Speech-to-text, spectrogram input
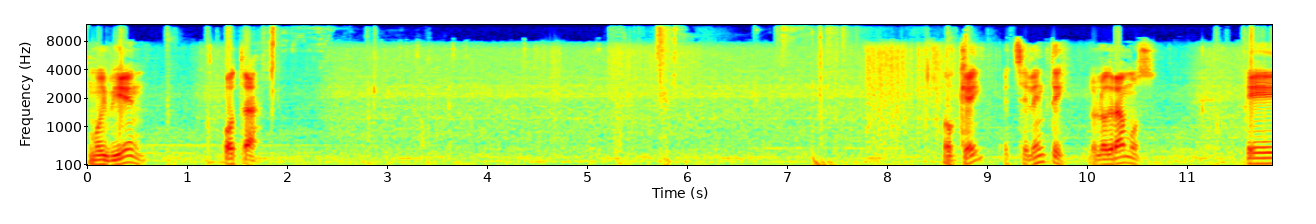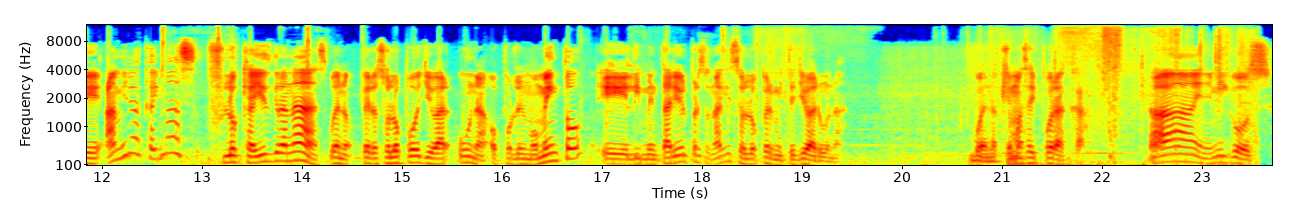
Muy bien. Otra. Ok, excelente. Lo logramos. Eh, ah, mira, acá hay más. Lo que hay es granadas. Bueno, pero solo puedo llevar una. O por el momento, el inventario del personaje solo permite llevar una. Bueno, ¿qué más hay por acá? Ah, enemigos.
